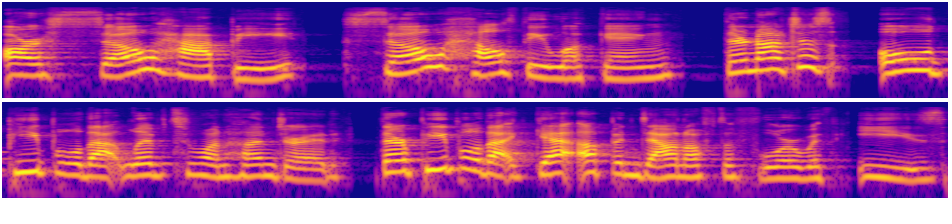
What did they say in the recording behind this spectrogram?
are so happy, so healthy looking. They're not just old people that live to 100. They're people that get up and down off the floor with ease.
